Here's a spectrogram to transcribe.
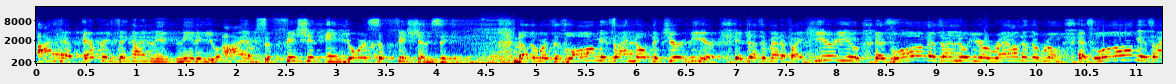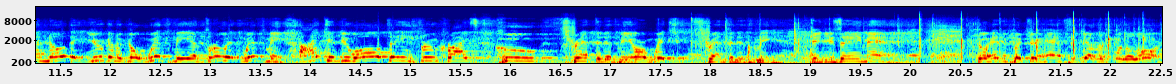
I have everything I need, need in you. I am sufficient in your sufficiency. In other words, as long as I know that you're here, it doesn't matter if I hear you, as long as I know you're around in the room, as long as I know that you're going to go with me and through it with me, I can do all things through Christ who strengtheneth me or which strengtheneth me. Can you say amen? amen. Go ahead and put your hands together for the Lord.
